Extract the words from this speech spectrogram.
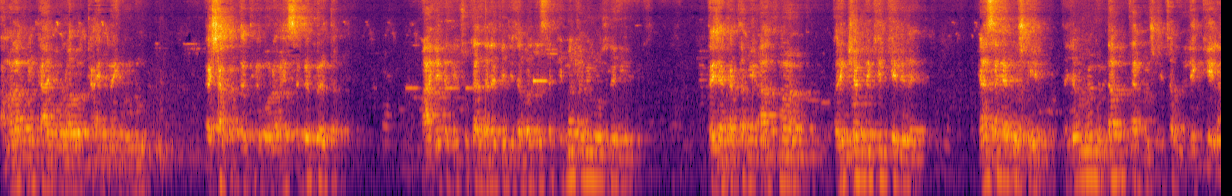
आम्हाला पण काय बोलावं काय नाही बोलू कशा पद्धतीने बोलावं हे सगळं कळतं. माझे कधी चुका झाल्या त्याची जबरदस्त किंमत आम्ही मोजलेली आहे. त्याच्याकरता मी आत्म परीक्षण देखील केलेलं आहे. या सगळ्या गोष्टी आहेत. त्याच्यामुळे मी मुद्दा त्या गोष्टीचा उल्लेख केला.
